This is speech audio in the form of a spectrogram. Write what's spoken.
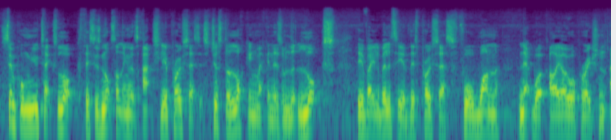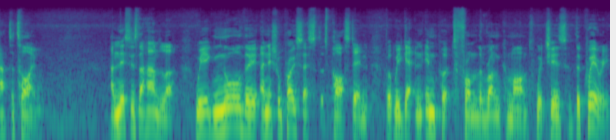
simple mutex lock. This is not something that's actually a process, it's just a locking mechanism that locks the availability of this process for one network I.O. operation at a time. And this is the handler. We ignore the initial process that's passed in, but we get an input from the run command, which is the query.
